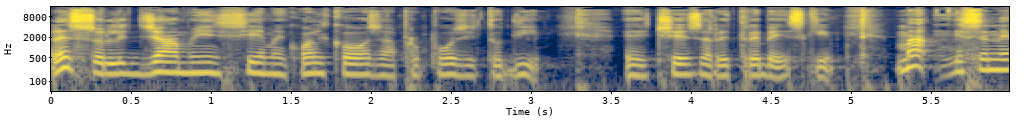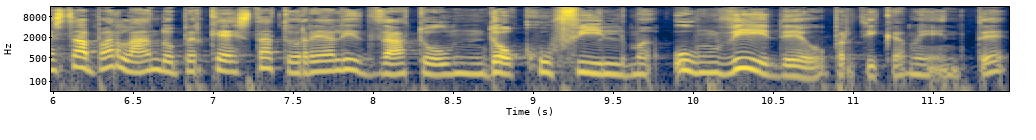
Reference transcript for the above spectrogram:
Adesso leggiamo insieme qualcosa a proposito di eh, Cesare Trebeschi, ma se ne sta parlando perché è stato realizzato un docufilm, un video praticamente,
